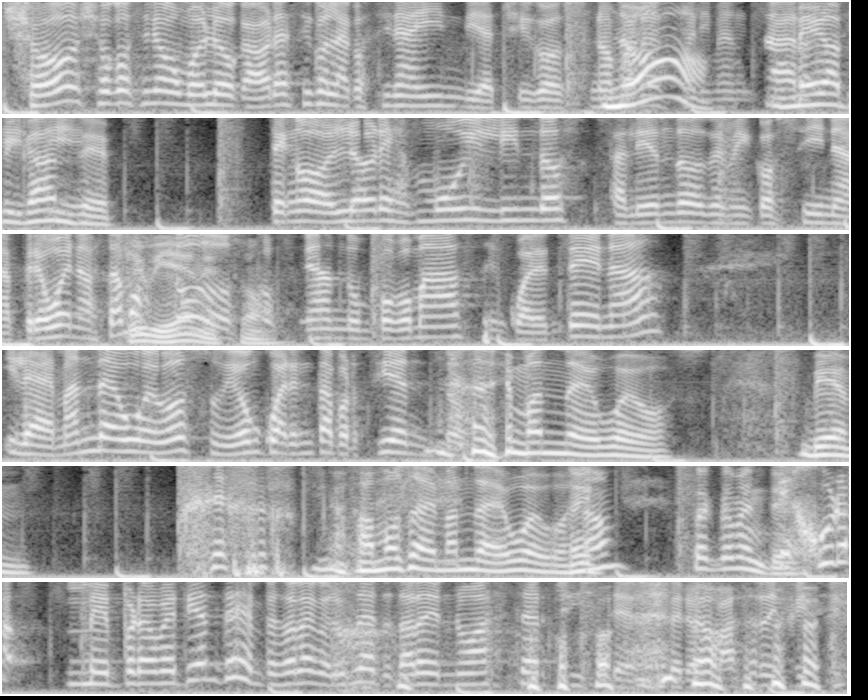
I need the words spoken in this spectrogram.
yo, yo cocino como loca. Ahora estoy con la cocina india, chicos. No, para experimentar. mega Sí, picante. sí. Tengo olores muy lindos saliendo de mi cocina. Pero bueno, estamos todos eso. cocinando un poco más en cuarentena. Y la demanda de huevos subió un 40%. demanda de huevos. Bien. La famosa demanda de huevos, ¿no? Exactamente. Te juro, me prometí antes de empezar la columna tratar de no hacer chistes, pero No. va a ser difícil.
